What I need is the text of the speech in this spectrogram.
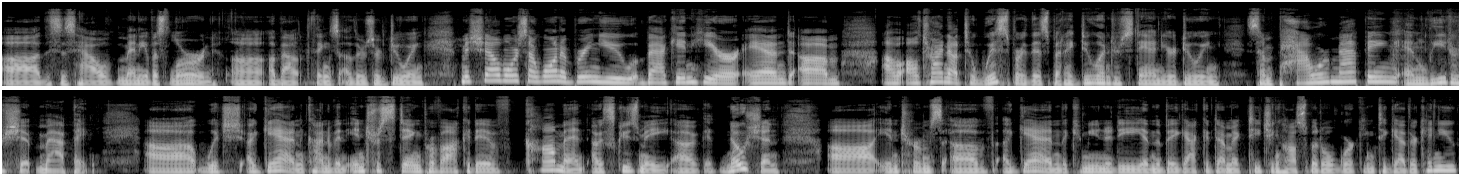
Uh, this is how many of us learn uh, about things others are doing. Michelle Morse, I want to bring you back in here, and um, I'll, I'll, try not to whisper this, but I do understand you're doing some power mapping and leadership mapping uh, which again, kind of an interesting, provocative comment, uh, excuse me, uh, notion uh, in terms of again the community and the big academic teaching hospital working together. Can you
